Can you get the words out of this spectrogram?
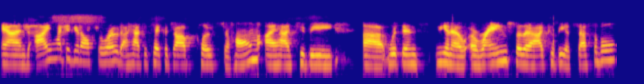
And i had to get off the road. I had to take a job close to home. I had to be uh within you know a range so that i could be accessible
